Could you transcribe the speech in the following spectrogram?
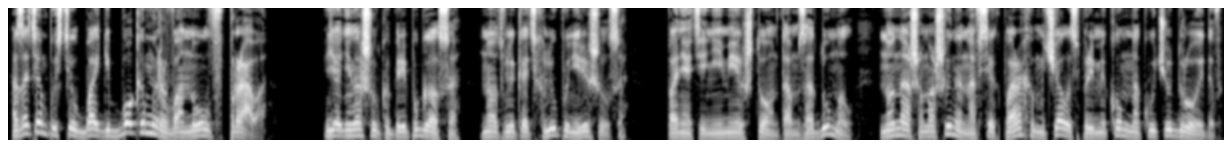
а затем пустил баги боком и рванул вправо. Я не на шутку перепугался, но отвлекать хлюпу не решился. Понятия не имею, что он там задумал, но наша машина на всех парах мчалась прямиком на кучу дроидов,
